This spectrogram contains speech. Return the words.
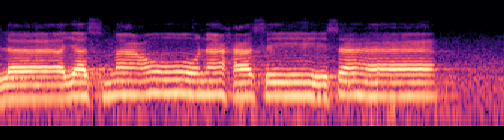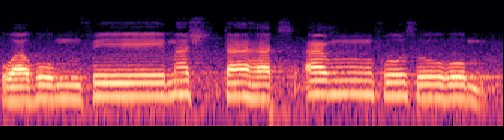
لا يسمعون حسيسها وهم فيما اشتهت أنفسهم خالدون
